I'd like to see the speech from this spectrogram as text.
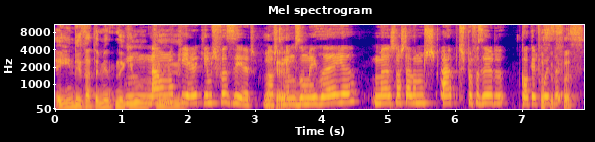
ainda exatamente naquilo não que... no que era que íamos fazer. Okay. Nós tínhamos uma ideia, mas nós estávamos aptos para fazer qualquer Fosse coisa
